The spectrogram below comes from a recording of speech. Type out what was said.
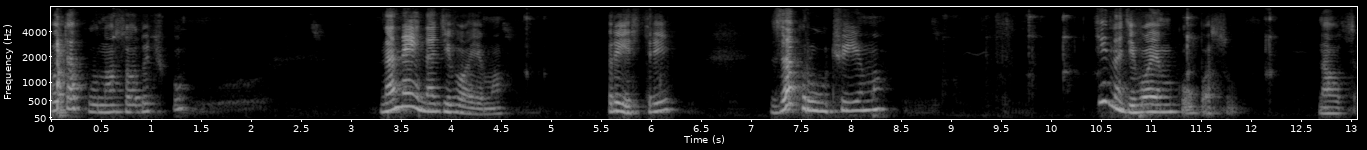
отаку насадочку, на неї надіваємо пристрій, закручуємо і надіваємо ковбасу на оце.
